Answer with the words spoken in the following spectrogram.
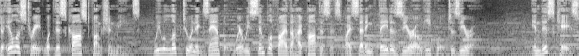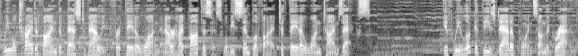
To illustrate what this cost function means, we will look to an example where we simplify the hypothesis by setting theta 0 equal to 0. In this case we will try to find the best value for theta 1 and our hypothesis will be simplified to theta 1 times x. If we look at these data points on the graph,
